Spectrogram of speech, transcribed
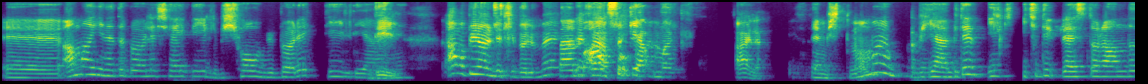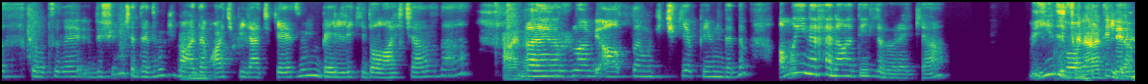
Ee, ama yine de böyle şey değildi. Bir şov bir börek değildi yani. Değil. Ama bir önceki bölüme Ben referans oldu. yapmak Aynen. istemiştim ama yani bir de ilk iki restoranda sıkıntılı düşünce dedim ki madem aç bir ilaç gezmeyeyim belli ki dolaşacağız daha. Aynen. Ben en azından bir altlığımı küçük yapayım dedim. Ama yine fena değildi börek ya. İyi de fena değil ya.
